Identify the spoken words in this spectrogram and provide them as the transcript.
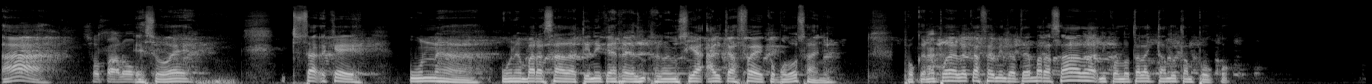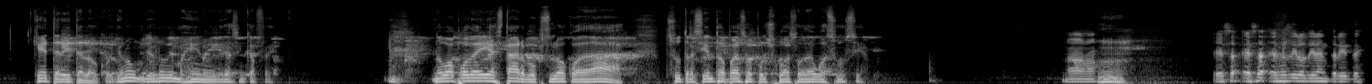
Ah, eso es. Tú sabes que una, una embarazada tiene que re- renunciar al café como dos años. Porque no puede beber café mientras está embarazada ni cuando está lactando tampoco. Qué triste, loco. Yo no, yo no me imagino mi vida sin café. No va a poder ir a Starbucks, loco, a dar sus 300 pesos por su vaso de agua sucia. No, no. Mm. Esa, esa, esa sí lo tienen triste.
